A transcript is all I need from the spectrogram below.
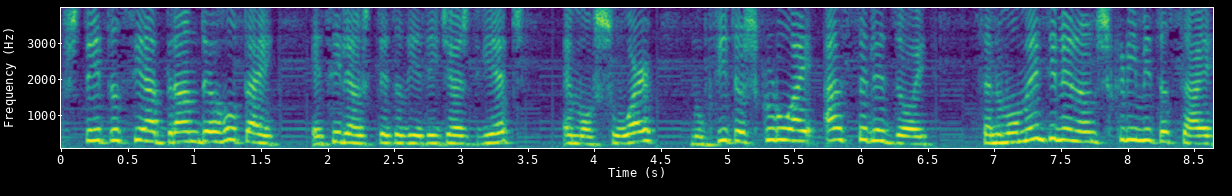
Shtetasja Drande Hotaj, e cila është tetëdhjetë e gjashtë vjeç, e moshuar, nuk di të shkruajë as të lexojë, se në momentin e nënshkrimit të saj,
